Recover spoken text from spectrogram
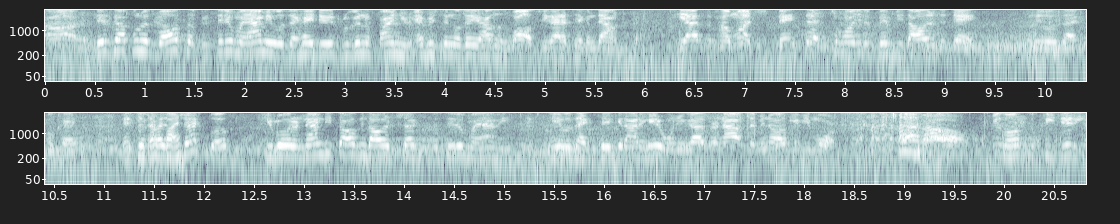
Uh, this guy put his walls up. The city of Miami was like, hey dude, we're gonna find you every single day you have those walls, so you gotta take them down. He asked them how much. They said $250 a day. So he was like, okay. They took That's out fine. his checkbook. He wrote a $90,000 check to the city of Miami. He was like, take it out of here. When you guys run out, let me know, I'll give you more. That house belongs to P. Diddy.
